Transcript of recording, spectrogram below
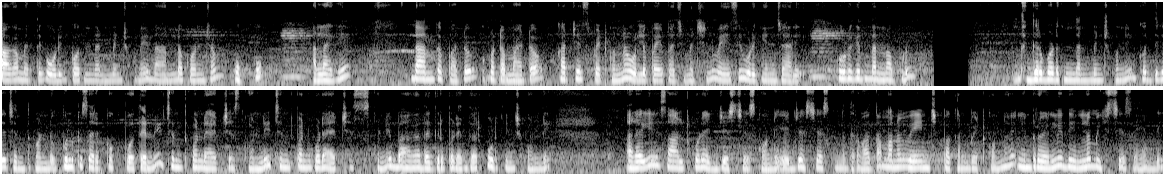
బాగా మెత్తగా ఉడికిపోతుంది అనిపించుకొని దానిలో కొంచెం ఉప్పు అలాగే దాంతోపాటు ఒక టమాటో కట్ చేసి పెట్టుకున్న ఉల్లిపాయ పచ్చిమిర్చిని వేసి ఉడికించాలి. ఉడికిందన్నప్పుడు దగ్గర పడుతుంది అనిపించుకొని కొద్దిగా చింతపండు పులుపు సరిపోకపోతేనే చింతపండు యాడ్ చేసుకోండి. చింతపండు కూడా యాడ్ చేసుకోండి బాగా దగ్గర పడేంత వరకు ఉడికించుకోండి. అలాగే సాల్ట్ కూడా అడ్జస్ట్ చేసుకోండి. అడ్జస్ట్ చేసుకున్న తర్వాత మనం వేయించి పక్కన పెట్టుకున్న ఎండ్రాయిల్ని దీనిలో మిక్స్ చేసేయండి.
